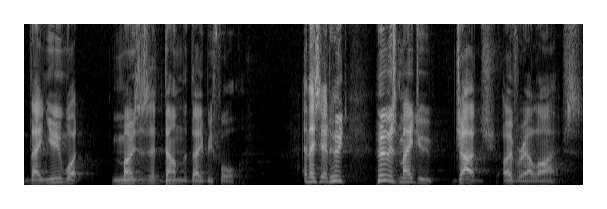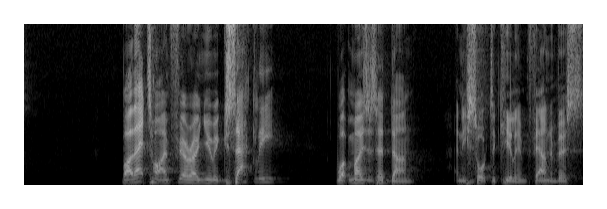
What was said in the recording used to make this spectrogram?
they knew what Moses had done the day before. And they said, Who, who has made you judge over our lives? By that time, Pharaoh knew exactly what Moses had done and he sought to kill him, found in verse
